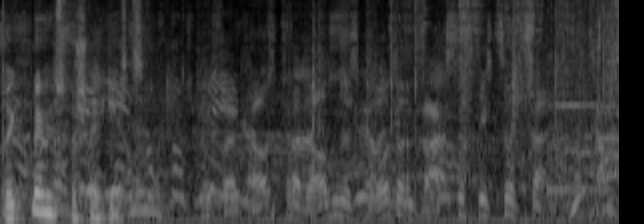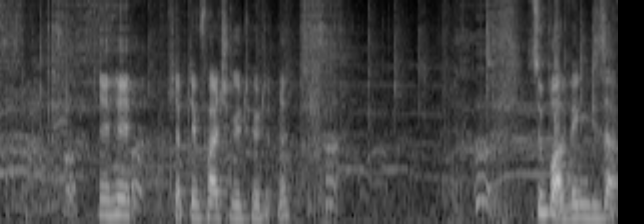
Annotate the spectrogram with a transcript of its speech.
bringt mir jetzt wahrscheinlich nichts. Ich habe den falschen getötet, ne? Super, wegen dieser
